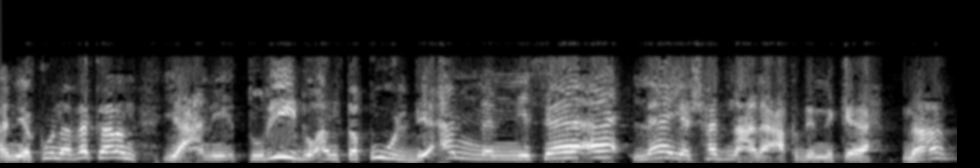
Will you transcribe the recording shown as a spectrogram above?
أن يكون ذكرا يعني تريد أن تقول بأن النساء لا يشهدن على عقد النكاح. نعم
